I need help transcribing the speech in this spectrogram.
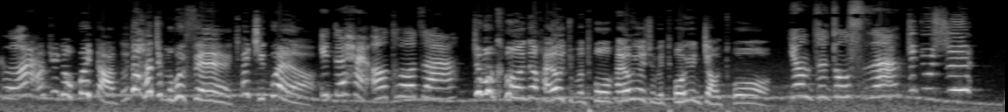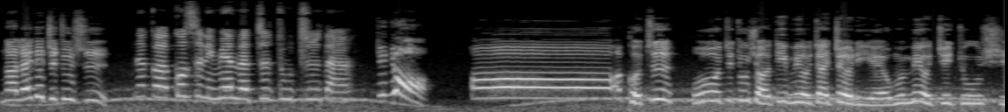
嗝啊？啊，巨桃会打嗝，那它怎么会飞？太奇怪了。一堆海鸥拖着啊？怎么可能？还要怎么拖？还要用什么拖？用脚拖？用蜘蛛丝啊？蜘蛛丝？哪来的蜘蛛丝？那个故事里面的蜘蛛织的。这啊！可是哦，蜘蛛小弟没有在这里耶，我们没有蜘蛛丝。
